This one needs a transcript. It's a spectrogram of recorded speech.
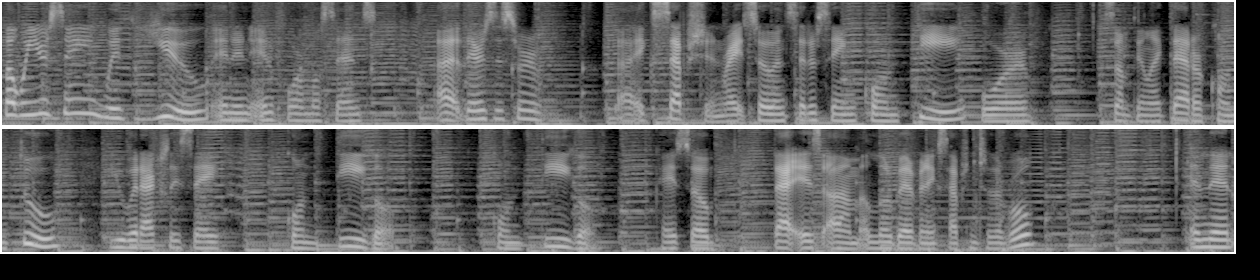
but when you're saying with you in an informal sense, uh, there's this sort of uh, exception, right? So instead of saying con ti or something like that, or con tu, you would actually say contigo, contigo. Okay, so that is um, a little bit of an exception to the rule. And then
